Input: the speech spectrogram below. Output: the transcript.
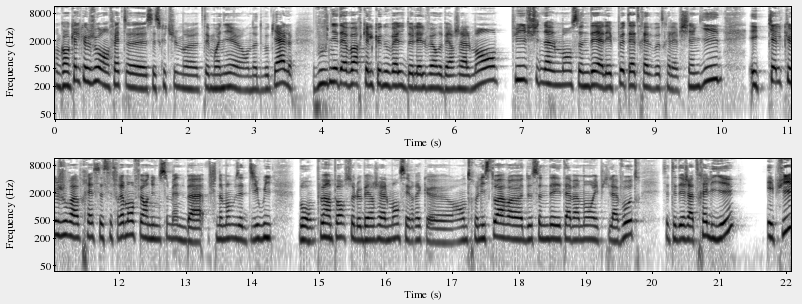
Donc en quelques jours, en fait, euh, c'est ce que tu me témoignais en note vocale. Vous veniez d'avoir quelques nouvelles de l'éleveur de berger allemand, puis finalement Sunday allait peut-être être votre élève chien guide, et quelques jours après, ça s'est vraiment fait en une semaine. Bah finalement, vous êtes dit oui. Bon, peu importe le berger allemand, c'est vrai que entre l'histoire de Sunday et ta maman et puis la vôtre, c'était déjà très lié. Et puis,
